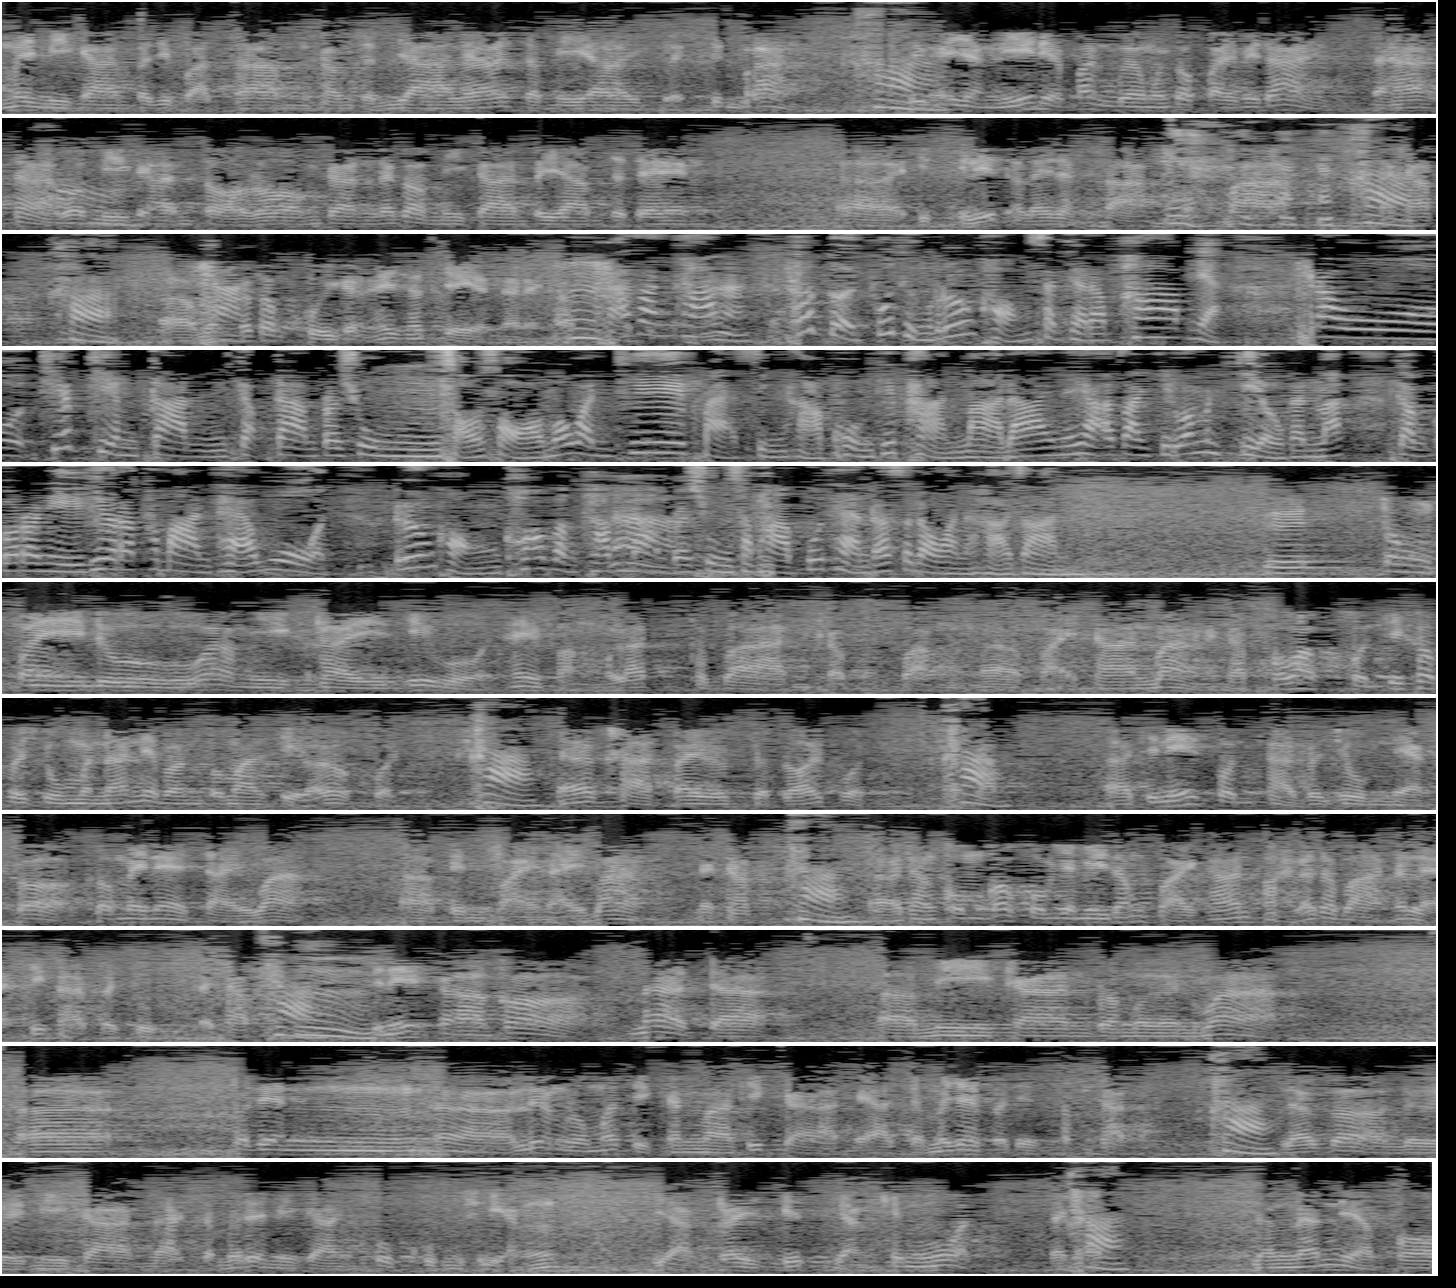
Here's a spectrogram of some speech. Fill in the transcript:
ไม่มีการปฏิบัติตามคำสัญญาแล้วจะมีอะไรเกิดขึ้นบ้างค่ะซึ่งไอ้อย่างนี้เนี่ยบ้านเมืองมันก็ไปไม่ได้นะฮะถ้าหากว่ามีการต่อรองกัน แล้วก็มีการพยายามแสดงเอ่ออิทธิฤทธิ์อะไรต่างๆออกมาค่ะนะครับค่ะเอ่อมันค่ะก็ต้องคุยกันให้ชัดเจนนะครับอืมอาจารย์คะค่ะถ้าเกิดพูดถึงเรื่องของเสถียรภาพเนี่ยเราเทียบเคียงกันกับการประชุมสสเมื่อวันที่ 8 สิงหาคมที่ผ่านมาได้ไหมคะอาจารย์คิดว่ามันเกี่ยวกันไหมกับกรณีที่รัฐบาลแพ้โหวตเรื่องของข้อบังคับอ่าการประชุมสภาผู้แทนราษฎรนะคะอาจารย์ คือต้องไปดูว่ามีใครที่โหวตให้ฝั่งรัฐบาลกับฝั่งเอ่อฝ่ายค้านบ้างนะครับ เพราะว่าคนที่เข้าประชุมวันนั้นเนี่ยมันประมาณ 400กว่าคนค่ะแล้วขาดไปเกือบร้อยคนนะครับเอ่อทีนี้คนขาดประชุมเนี่ยก็ก็ไม่แน่ใจว่าอ่าเป็นฝ่ายไหนบ้างนะครับค่ะเอ่อทางกรมก็คงจะมีทั้งฝ่ายค้านฝ่ายรัฐบาลนั่นแหละที่ขาดประชุมนะครับค่ะอืมทีนี้เอ่อก็น่าจะเอ่อมีการประเมินว่าเอ่อ ประเด็นเอ่อเรื่องลงมติกันมาที่การเนี่ยอาจจะไม่ใช่ประเด็นสำคัญค่ะแล้วก็เลยมีการอาจจะไม่ได้มีการควบคุมเสียง อย่างใกล้ชิดอย่างเข้มงวดนะครับค่ะดังนั้นเนี่ยพอ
